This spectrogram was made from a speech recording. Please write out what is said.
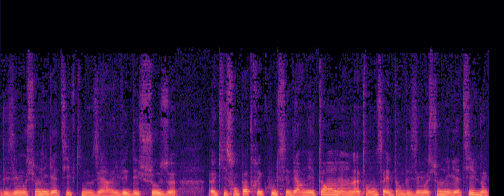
des émotions négatives, qu'il nous est arrivé des choses euh, qui sont pas très cool ces derniers temps, on a tendance à être dans des émotions négatives. Donc,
